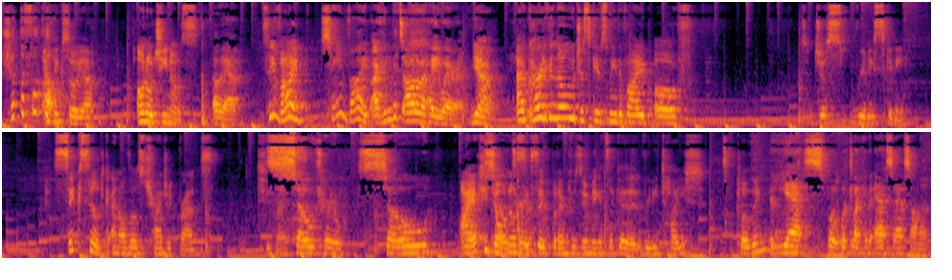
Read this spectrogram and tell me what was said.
shut the fuck up. I think so. Yeah. Oh no, chinos. oh yeah Same vibe. same vibe I think it's all about how you wear it Yeah. A cardigan though just gives me the vibe of just really skinny. Sik Silk and all those tragic brands. She's nice. so true so I actually so don't know true. Sik Silk, but I'm presuming it's like a really tight clothing. yes but with like an SS on it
